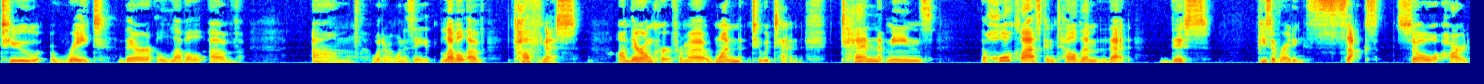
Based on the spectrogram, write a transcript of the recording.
to rate their level of, um, what do I want to say? Level of toughness on their own curve from a one to a 10. 10 means the whole class can tell them that this piece of writing sucks so hard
